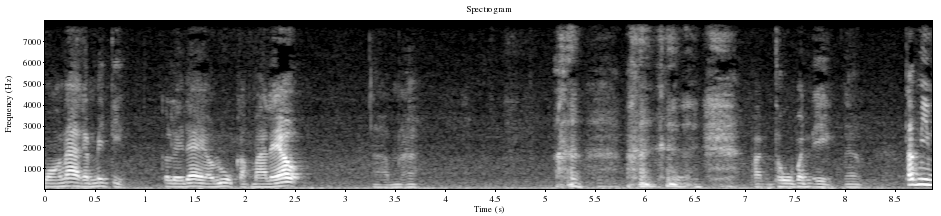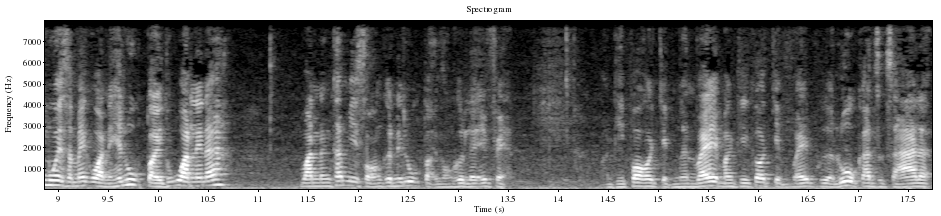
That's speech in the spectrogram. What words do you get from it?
มองหน้ากันไม่ติด ก็เลยได้เอาลูกกลับมาแล้วนะครับนะพันโทพันเอกนะครับถ้ามีมวยสมัยก่อนเนี่ยให้ลูกต่อยทุกวันเลยนะ วันหนึ่งถ้ามีสองคืนให้ลูกต่อยสองคืนเลยไอ้แฝดบางทีพ่อก็เก็บเงินไว้ บางทีก็เก็บไว้เผื่อลูกการศึกษาแหละ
